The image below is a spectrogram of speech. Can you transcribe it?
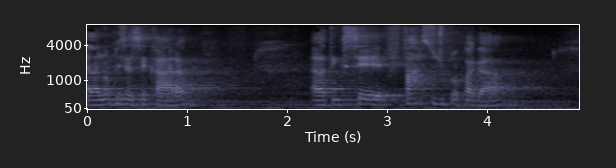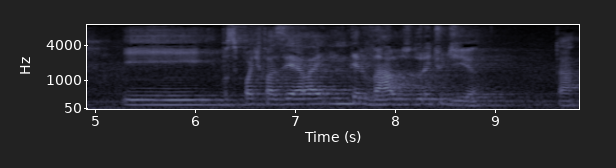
Ela não precisa ser cara. Ela tem que ser fácil de propagar. E você pode fazer ela em intervalos durante o dia, tá?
